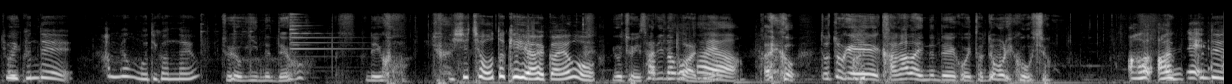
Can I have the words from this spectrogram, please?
저희 근데 한 명 어디 갔나요? 저 여기 있는데요. 근데 이거 이 시체 어떻게 해야 할까요? 이거 저희 살인한 거 아니에요? 아 이거 저쪽에 강 하나 있는데 거기 던져버리고 오죠. 아, 아안 돼, 근데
